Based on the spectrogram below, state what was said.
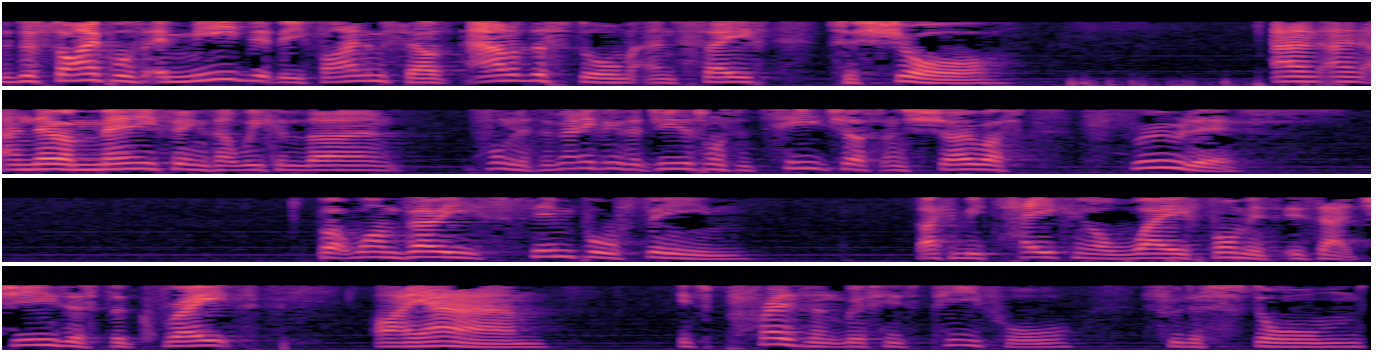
The disciples immediately find themselves out of the storm and safe to shore. And, and, and there are many things that we can learn from this. There's many things that Jesus wants to teach us and show us through this. But one very simple theme that can be taken away from this is that Jesus, the great I am, is present with his people through the storms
